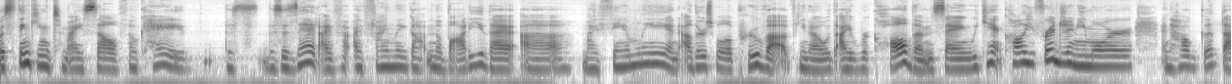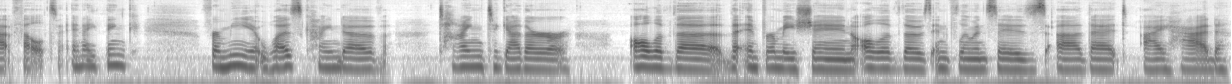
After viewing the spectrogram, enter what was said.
was thinking to myself, okay, this this is it. I've I've finally gotten the body that uh, my family and others will approve of. You know, I recall them saying, "We can't call you fridge anymore," and how good that felt. And I think for me, it was kind of tying together all of the the information, all of those influences uh, that I had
